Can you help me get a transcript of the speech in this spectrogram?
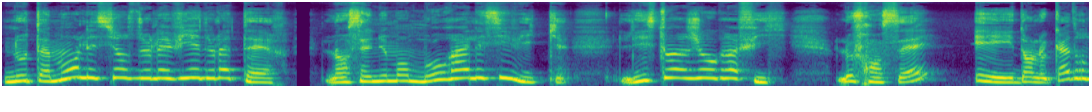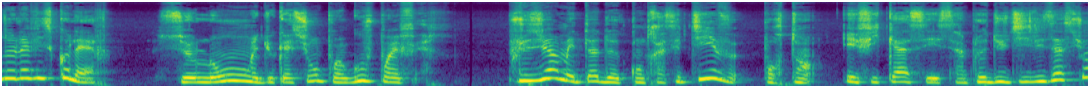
notamment les sciences de la vie et de la terre, l'enseignement moral et civique, l'histoire-géographie, le français, et dans le cadre de la vie scolaire. selon éducation.gouv.fr. Plusieurs méthodes contraceptives, pourtant efficaces et simples d'utilisation,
